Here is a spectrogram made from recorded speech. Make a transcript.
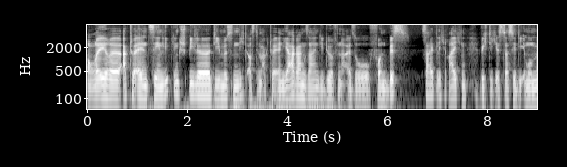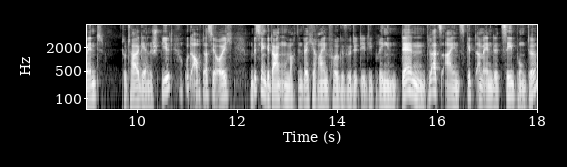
eure aktuellen 10 Lieblingsspiele, die müssen nicht aus dem aktuellen Jahrgang sein, die dürfen also von bis zeitlich reichen. Wichtig ist, dass ihr die im Moment total gerne spielt und auch, dass ihr euch ein bisschen Gedanken macht, in welche Reihenfolge würdet ihr die bringen. Denn Platz 1 gibt am Ende 10 Punkte,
